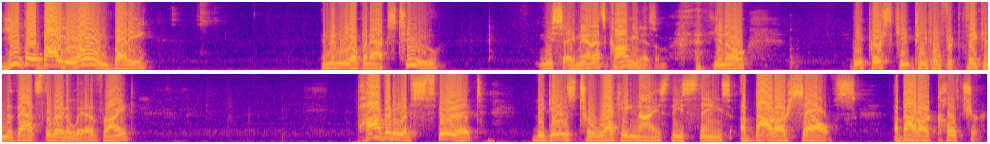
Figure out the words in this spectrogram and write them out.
You go by your own, buddy. And then we open Acts 2. We say, man, that's communism. you know, we persecute people for thinking that that's the way to live, right? Poverty of spirit begins to recognize these things about ourselves, about our culture.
